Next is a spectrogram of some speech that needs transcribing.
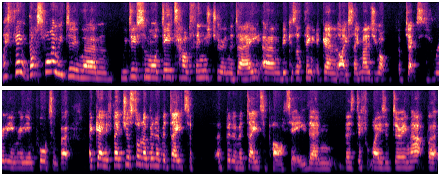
I think that's why we do um, we do some more detailed things during the day um, because I think again, like I say, managing ob- objectives is really really important. But again, if they're just on a bit of a data a bit of a data party, then there's different ways of doing that. But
